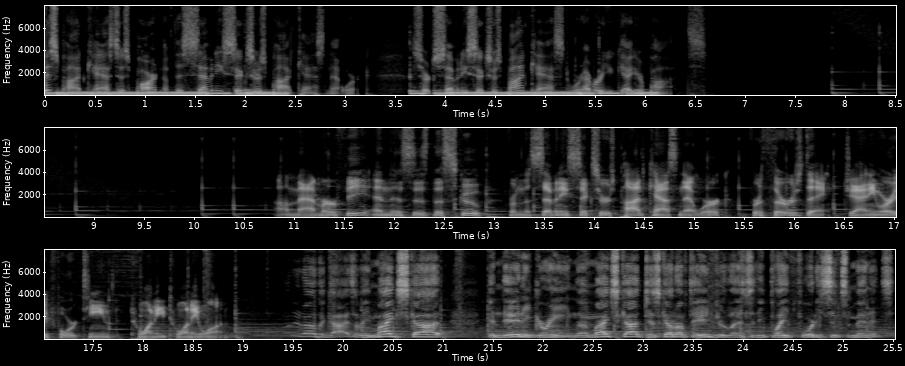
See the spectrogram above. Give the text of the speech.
This podcast is part of the 76ers Podcast Network. Search 76ers Podcast wherever you get your pods. I'm Matt Murphy, and this is The Scoop from the 76ers Podcast Network for Thursday, January 14th, 2021. What did other guys? I mean, Mike Scott and Danny Green. Now, Mike Scott just got off the injury list and he played 46 minutes.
